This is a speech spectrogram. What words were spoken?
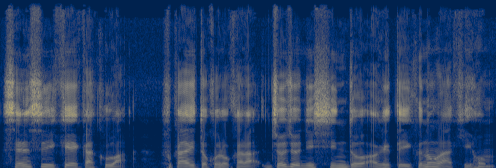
潜水計画は深いところから徐々に深度を上げていくのが基本。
